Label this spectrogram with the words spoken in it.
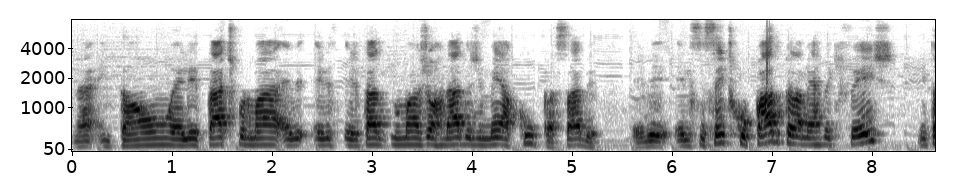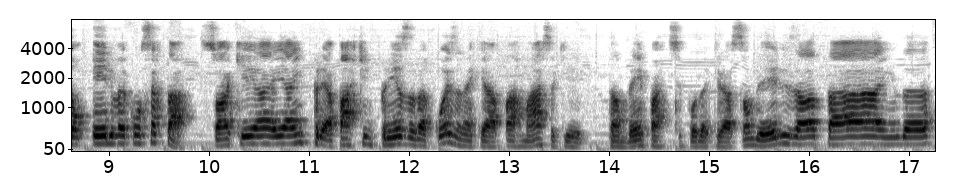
Né? Então ele tá tipo numa. Ele, ele, ele tá numa jornada de meia-culpa, sabe? Ele, ele se sente culpado pela merda que fez, então ele vai consertar. Só que aí a, a, parte empresa da coisa, né? Que é a farmácia que também participou da criação deles, ela tá ainda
